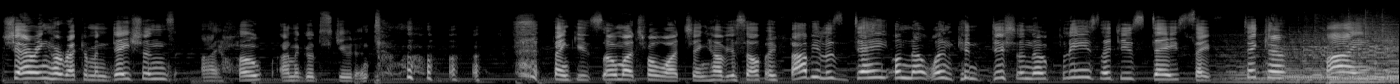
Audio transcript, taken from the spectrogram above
sharing her recommendations. I hope I'm a good student. Thank you so much for watching. Have yourself a fabulous day on that one condition though. Please that you stay safe. Take care. Bye.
